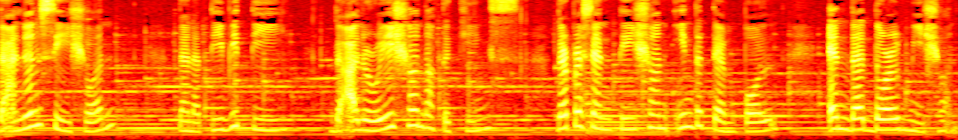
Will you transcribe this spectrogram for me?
The Annunciation, the Nativity, the adoration of the kings, the presentation in the temple, and the dormition.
